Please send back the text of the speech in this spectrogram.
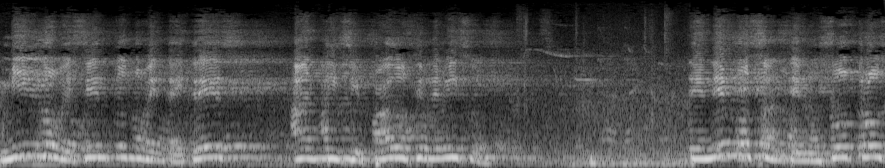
1993, anticipados y revisos. Tenemos ante nosotros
